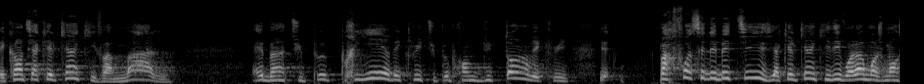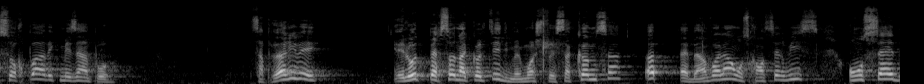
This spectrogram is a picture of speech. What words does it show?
Et quand il y a quelqu'un qui va mal, eh ben, tu peux prier avec lui, tu peux prendre du temps avec lui. parfois, c'est des bêtises. Il y a quelqu'un qui dit, voilà, moi, je m'en sors pas avec mes impôts. Ça peut arriver. Et l'autre personne à côté dit, mais moi je fais ça comme ça. Hop, eh bien voilà, on se rend service, on s'aide,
